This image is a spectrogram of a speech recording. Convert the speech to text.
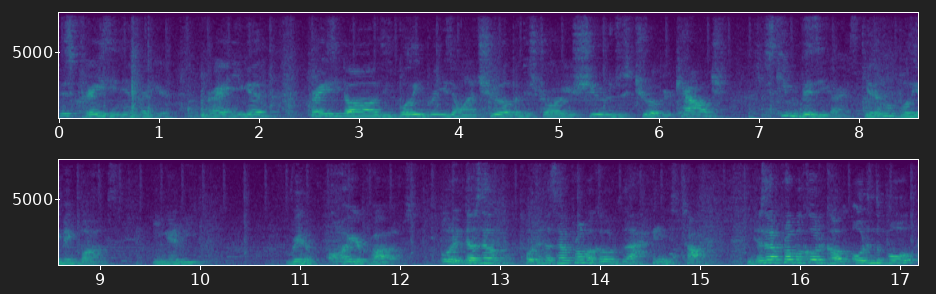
this craziness right here, right? You get crazy dogs, these bully breeds that want to chew up and destroy your shoes, just chew up your couch. Just keep them busy, guys. Get them a bully make box, and you're gonna be rid of all your problems. Odin does have Odin does have a promo code. Blah, I can't even talk. He does have a promo code called Odin the Bull.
